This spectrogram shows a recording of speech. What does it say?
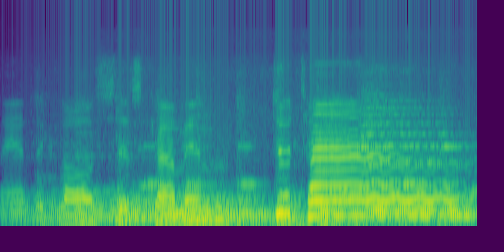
Santa Claus is coming to town.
